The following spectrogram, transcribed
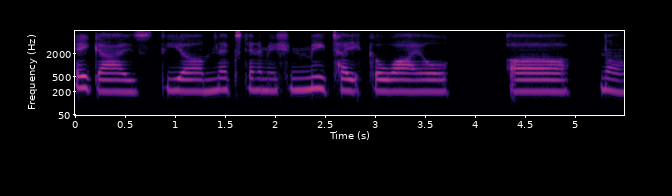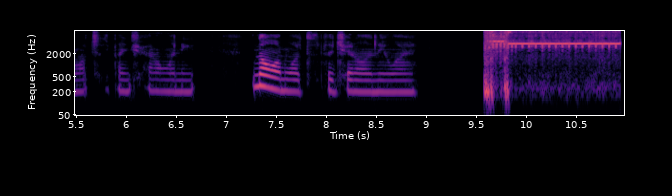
Hey guys, the um next animation may take a while. Uh, no one watches my channel any. No one watches my channel anyway.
